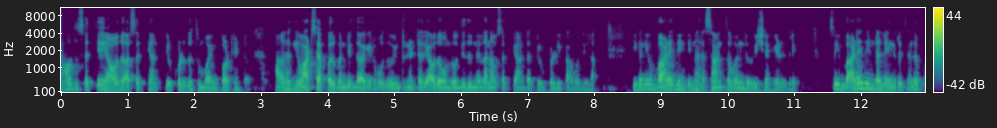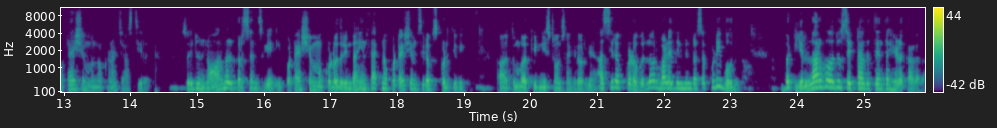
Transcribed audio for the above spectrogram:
ಯಾವುದು ಸತ್ಯ, ಯಾವುದು ಅಸತ್ಯ ಅಂತ ತಿಳ್ಕೊಳ್ಳೋದು ತುಂಬ ಇಂಪಾರ್ಟೆಂಟ್ ಹಾಗಾಗಿ ವಾಟ್ಸಪ್ಪಲ್ಲಿ ಬಂದಿದ್ದಾಗಿರ್ಬೋದು ಇಂಟರ್ನೆಟ್ಟಲ್ಲಿ ಯಾವುದೋ ಒಂದು ಓದಿದ್ದನ್ನೆಲ್ಲ ನಾವು ಸತ್ಯ ಅಂತ ತಿಳ್ಕೊಳ್ಳಿಕ್ಕೆ ಆಗೋದಿಲ್ಲ. ಈಗ ನೀವು ಬಾಳೆದಿಂಡಿನ ರಸ ಅಂತ ಒಂದು ವಿಷಯ ಹೇಳಿದ್ರಿ. ಸೊ ಈ ಬಾಳೆದಿಂಡಲ್ಲಿ ಏನಿರುತ್ತೆ ಅಂದರೆ ಪೊಟ್ಯಾಷಿಯಮ್ ಅನ್ನೋ ಕಣ ಜಾಸ್ತಿ ಇರುತ್ತೆ. ಸೊ ಇದು ನಾರ್ಮಲ್ ಪರ್ಸನ್ಸ್ಗೆ ಈ ಪೊಟ್ಯಾಷಿಯಮ್ ಕೊಡೋದ್ರಿಂದ ಇನ್ಫ್ಯಾಕ್ಟ್ ನಾವು ಪೊಟ್ಯಾಷಿಯಮ್ ಸಿರಪ್ಸ್ ಕೊಡ್ತೀವಿ. ತುಂಬ ಕಿಡ್ನಿ ಸ್ಟೋನ್ಸ್ ಆಗಿರೋರಿಗೆ. ಆ ಸಿರಪ್ ಕೊಡೋ ಬದಲು ಅವ್ರು ಬಾಳೆದಿಂಡಿನ ರಸ ಕುಡಿಬೋದು. ಬಟ್ ಎಲ್ಲರಿಗೂ ಅದು ಸೆಟ್ ಆಗುತ್ತೆ ಅಂತ ಹೇಳೋಕ್ಕಾಗಲ್ಲ.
